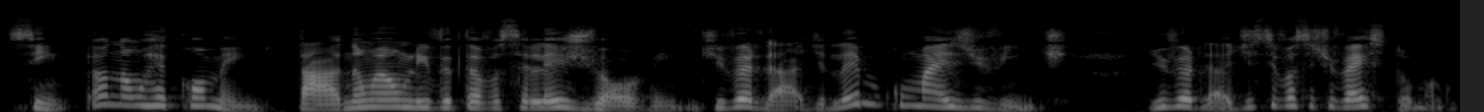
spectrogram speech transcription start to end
Sim, eu não recomendo, tá? Não é um livro para você ler jovem, de verdade. Lê com mais de 20, de verdade. E se você tiver estômago.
